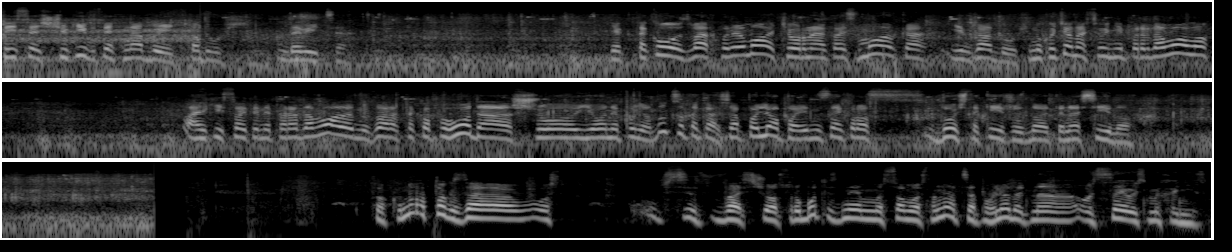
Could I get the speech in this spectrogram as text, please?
тисяч щуків тих набить. Дивіться. Як такого зверху нема, чорна якась морка і вже дощ. Ну хоча на сьогодні передавало, а якісь сайти не передавали, ну зараз така погода, що його не понятно. Ну це така, вся польопа, і знаю, якраз дощ такий, що знаєте, на сіно. Так, ну а так за весь час роботи з ним саме основне це поглядати на ось цей ось механізм.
